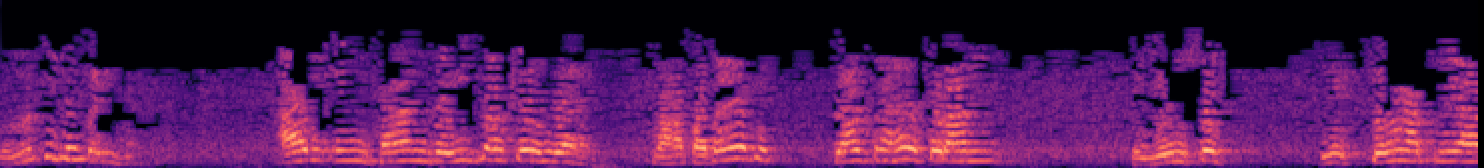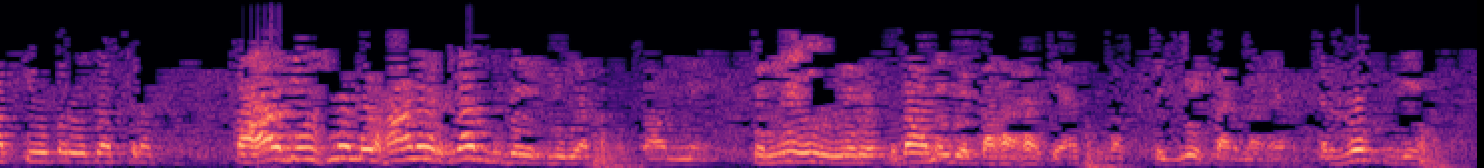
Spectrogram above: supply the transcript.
دونوں چیزیں بڑی ہیں۔ آج انسان ضعیف کا ہوا ہے۔ وہاں پتہ ہے کہ کیا کیا ہے قرآن یوسف نے کیوں اپنے آپ کے اوپر وہ ضبط رکھا؟ کہا کہ اس نے برہان رب دیکھ لیا سامنے کہ نہیں، میرے خدا نے یہ کہا ہے کہ ایسے وقت یہ کرنا ہے رک دیا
